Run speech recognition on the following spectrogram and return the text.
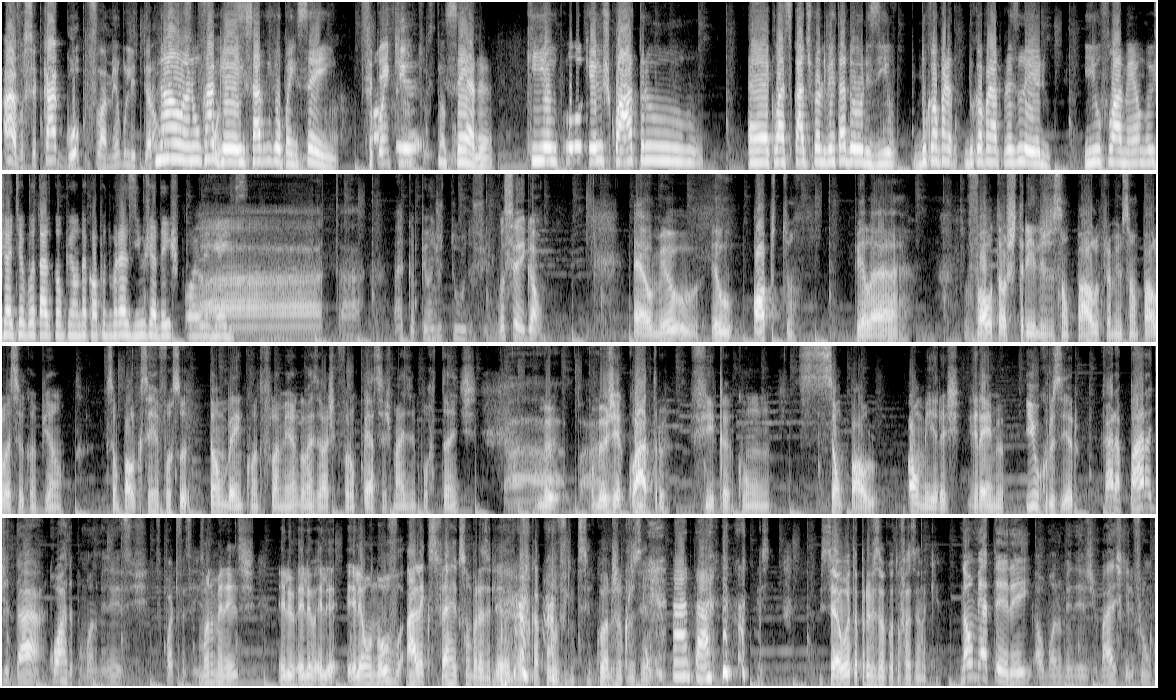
Ah, você cagou pro Flamengo literalmente. Não, eu não caguei. Sabe o que, que eu pensei? Ficou em quinto. Tá bom. sincera, que eu coloquei os quatro é, classificados para Libertadores e o- do, campeona- do Campeonato Brasileiro. E o Flamengo já tinha botado campeão da Copa do Brasil, já dei spoiler, e é isso. Ah, tá. Vai campeão de tudo, filho. Você, Igão. É, o meu. Eu opto pela volta aos trilhos do São Paulo. Pra mim, o São Paulo vai ser o campeão. São Paulo que se reforçou tão bem quanto o Flamengo, mas eu acho que foram peças mais importantes. Ah, O meu-. O meu G4 fica com São Paulo, Palmeiras, Grêmio e o Cruzeiro. Cara, para de dar corda pro Mano Menezes. Você pode fazer isso? Mano Menezes, ele, ele, ele, ele é o novo Alex Ferguson brasileiro. Ele vai ficar por 25 anos no Cruzeiro. Ah, tá. Isso é outra previsão que eu tô fazendo aqui. Não me aterei ao Mano Menezes demais, que ele foi um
